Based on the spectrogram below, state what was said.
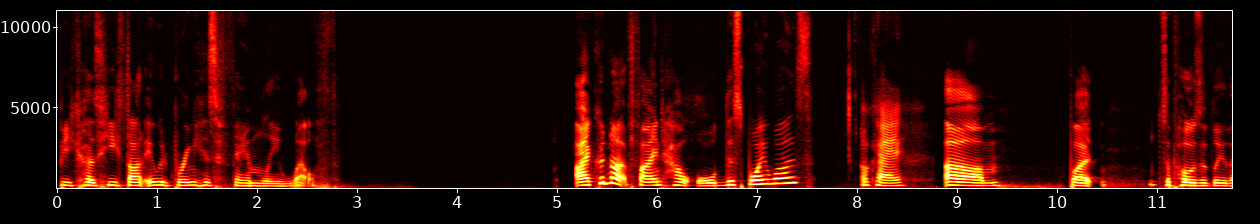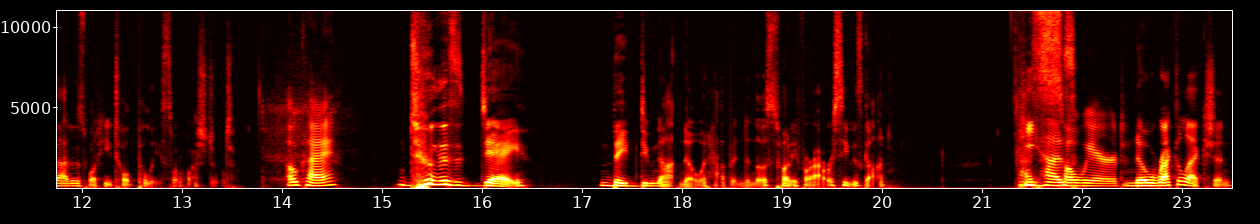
because he thought it would bring his family wealth. I could not find how old this boy was. Okay. Um, but supposedly that is what he told police when questioned. Okay. To this day, they do not know what happened in those 24 hours he was gone. he has so weird. no recollection.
